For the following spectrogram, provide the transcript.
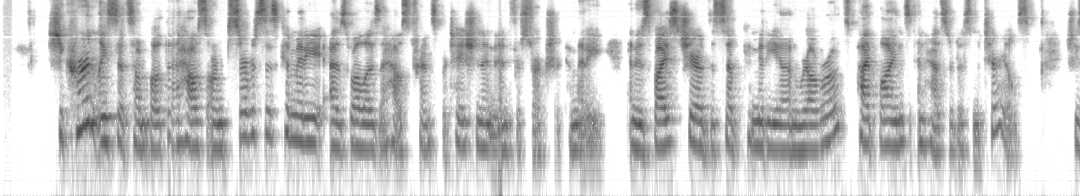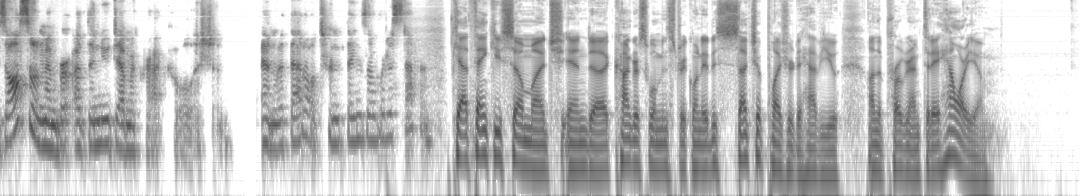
She currently sits on both the House Armed Services Committee as well as the House Transportation and Infrastructure Committee and is vice chair of the Subcommittee on Railroads, Pipelines, and Hazardous Materials. She's also a member of the New Democrat Coalition. And with that, I'll turn things over to Stephen. Kat, thank you so much. And uh, Congresswoman Strickland, it is such a pleasure to have you on the program today. How are you?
